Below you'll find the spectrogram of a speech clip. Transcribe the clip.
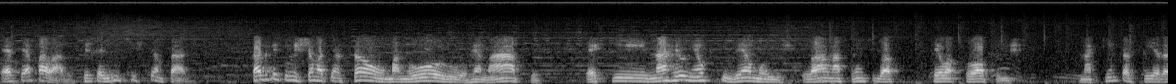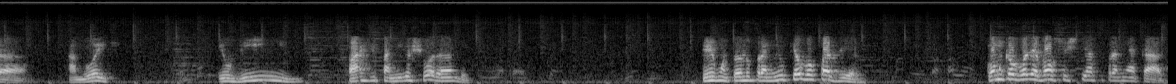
Essa é a palavra, fica insustentável. Sabe o que, que me chama a atenção, Manolo, Renato? É que na reunião que fizemos lá na frente do Hotel Acrópolis, na quinta-feira à noite, eu vi pais de família chorando, perguntando para mim o que eu vou fazer. Como que eu vou levar o sustento para minha casa?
